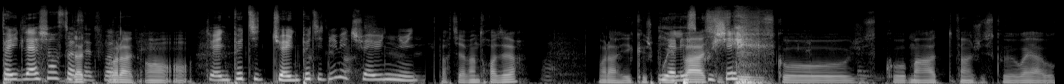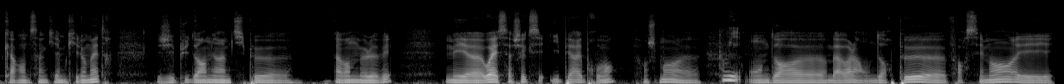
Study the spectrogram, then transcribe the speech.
T'as eu de la chance toi là, cette fois. voilà, en, en- Tu as une petite, tu as une petite nuit, mais tu as une nuit. je suis parti à 23h. Voilà, et que je pouvais pas assister jusqu'au jusqu'au marathon, enfin jusqu'au ouais, au 45e kilomètre. J'ai pu dormir un petit peu euh, avant de me lever. Mais euh, ouais, sachez que c'est hyper éprouvant. Franchement, euh, Oui. on dort, euh, bah voilà, on dort peu forcément et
